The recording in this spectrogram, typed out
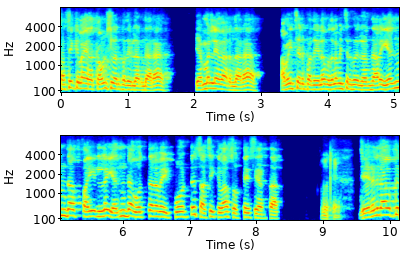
சசிகலா கவுன்சிலர் பதவியில இருந்தாரா? எம்எல்ஏவா இருந்தாரா? அமைச்சர் பதவியில முதலமைச்சர் பதவியில இருந்தாரா? எந்த ஃபைல்ல எந்த உத்தரவை போட்டு சசிகலா சொத்தை சேர்த்தார்? ஜெயலலிதாவுக்கு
